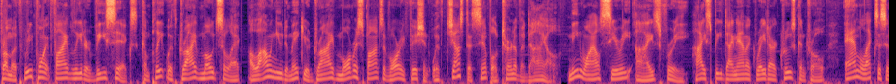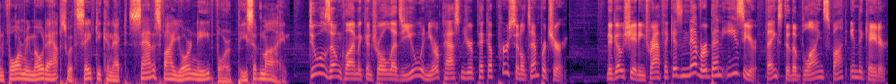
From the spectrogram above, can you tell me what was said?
from a 3.5 liter V6, complete with drive mode select, allowing you to make your drive more responsive or efficient with just a simple turn of a dial. Meanwhile, Siri eyes free, high speed dynamic radar cruise control, and Lexus Enform remote apps with Safety Connect satisfy your need for peace of mind. Dual zone climate control lets you and your passenger pick a personal temperature. Negotiating traffic has never been easier thanks to the blind spot indicator.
